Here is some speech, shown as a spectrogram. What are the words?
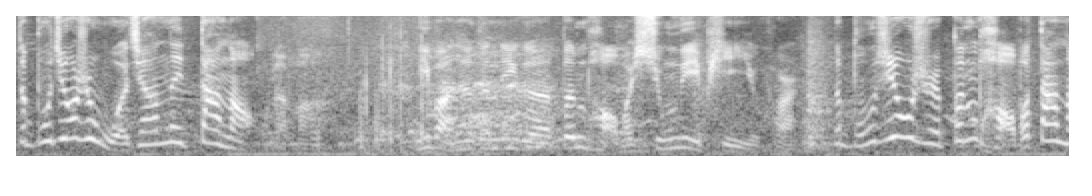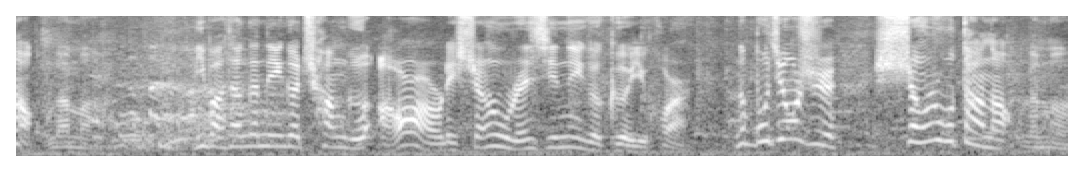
那不就是我家那大脑了吗？你把它跟那个奔跑吧兄弟拼一块儿，那不就是奔跑吧大脑了吗？你把它跟那个唱歌嗷嗷的深入人心那个搁一块儿，那不就是深入大脑了吗？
